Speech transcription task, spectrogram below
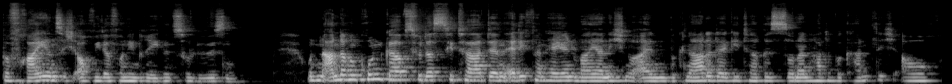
befreien, sich auch wieder von den Regeln zu lösen. Und einen anderen Grund gab es für das Zitat, denn Eddie Van Halen war ja nicht nur ein begnadeter Gitarrist, sondern hatte bekanntlich auch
